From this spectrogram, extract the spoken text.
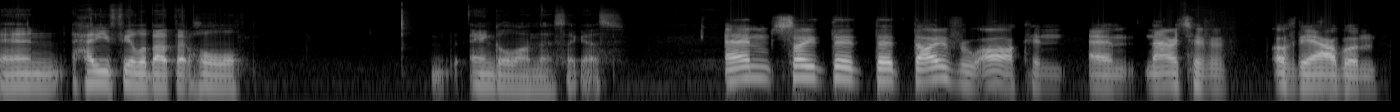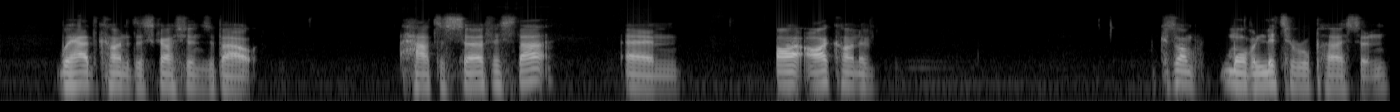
And how do you feel about that whole angle on this? I guess. Um, so the, the, the overall arc and um, narrative of, of the album, we had kind of discussions about how to surface that. Um, I, I kind of, because I'm more of a literal person,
